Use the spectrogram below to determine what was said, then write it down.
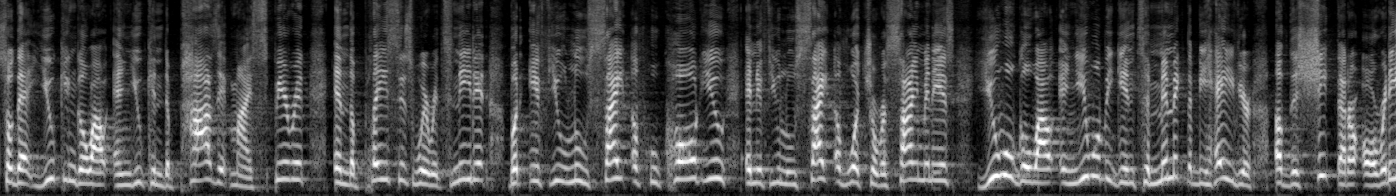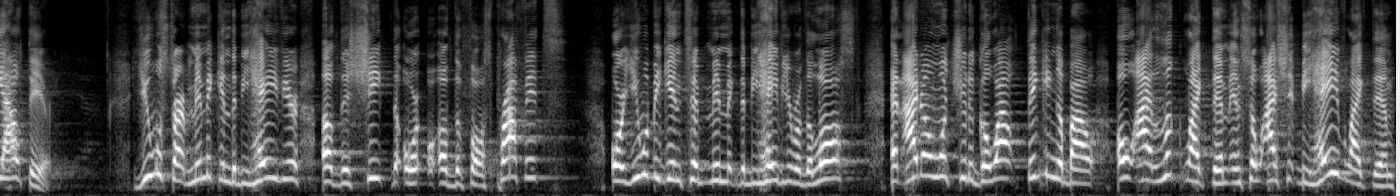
so that you can go out and you can deposit my spirit in the places where it's needed. But if you lose sight of who called you and if you lose sight of what your assignment is, you will go out and you will begin to mimic the behavior of the sheep that are already out there. You will start mimicking the behavior of the sheep or of the false prophets or you will begin to mimic the behavior of the lost. And I don't want you to go out thinking about, oh, I look like them, and so I should behave like them.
